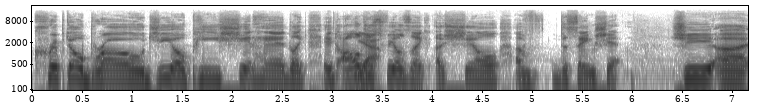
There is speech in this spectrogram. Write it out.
crypto bro, GOP shithead. Like it all Yeah. just feels like a shill of the same shit. She, uh,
